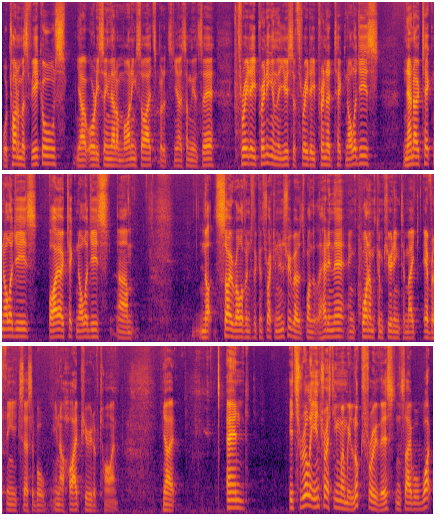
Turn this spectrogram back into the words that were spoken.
autonomous vehicles, you know, already seen that on mining sites, but it's you know, something that's there. 3D printing and the use of 3D printed technologies, nanotechnologies, biotechnologies, um, not so relevant to the construction industry, but it's one that they had in there, and quantum computing to make everything accessible in a high period of time. You know, and it's really interesting when we look through this and say, well, what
